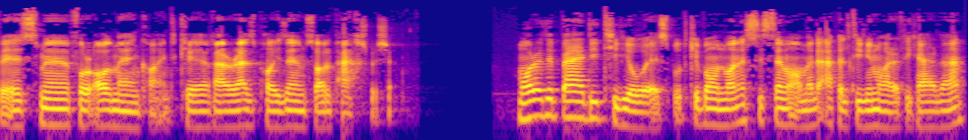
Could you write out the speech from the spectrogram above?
به اسم For All Mankind که قراره از پاییز امسال پخش بشه. مورد بعدی tvOS بود که به عنوان سیستم عامل Apple TV معرفی کردن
